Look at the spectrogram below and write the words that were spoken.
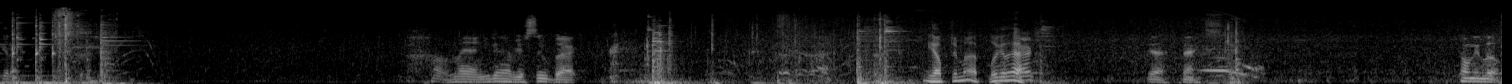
Get up. Oh man, you can have your suit back. He helped him up. Look at that. Yeah, thanks. Tony look,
